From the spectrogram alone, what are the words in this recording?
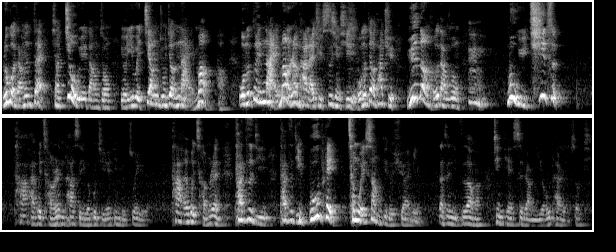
如果咱们在像旧约当中有一位将军叫乃曼啊，我们对乃曼让他来去施行洗礼，我们叫他去约旦河当中沐浴七次，他还会承认他是一个不洁净的罪人，他还会承认他自己他自己不配成为上帝的选民。但是你知道吗？今天是让犹太人受洗，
